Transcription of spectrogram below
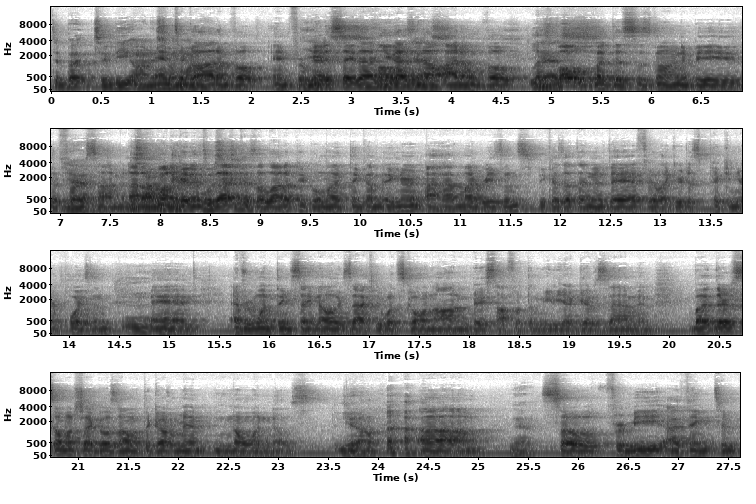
To- But to be honest, and to go out and vote. And for me to say that, you guys yes. know I don't vote. Let's Yes. vote. But this is going to be the first Yeah. time, and This I don't want to get get into that because a lot of people might think I'm ignorant. I have my reasons because at the end of the day, I feel like you're just picking your poison, Mm-hmm. and everyone thinks they know exactly what's going on based off what the media gives them, and but there's so much that goes on with the government, no one knows, you know. um, yeah. so for me, I think to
